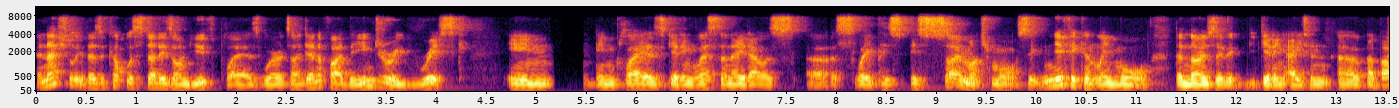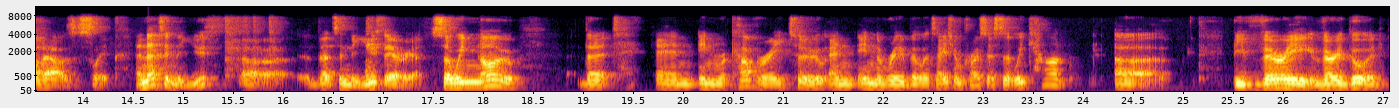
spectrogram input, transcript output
And actually, there's a couple of studies on youth players where it's identified the injury risk in in players getting less than eight hours uh, sleep is, is so much more, significantly more than those that are getting eight and uh, above hours of sleep, and that's in the youth. Uh, that's in the youth area. So we know that, and in recovery too, and in the rehabilitation process, that we can't uh, be very, very good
